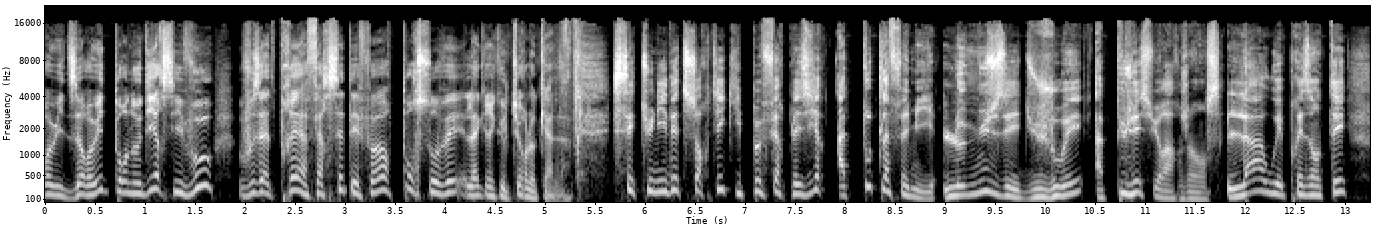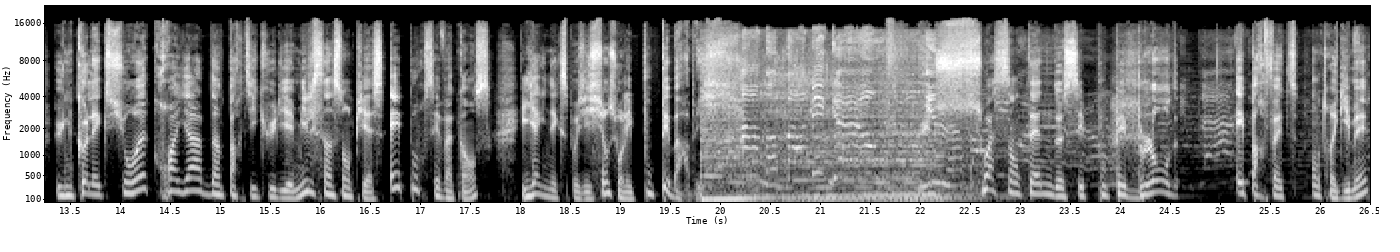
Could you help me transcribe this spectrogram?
08 08 pour nous dire si vous, vous êtes prêt à faire cet effort pour sauver sauver l'agriculture locale. C'est une idée de sortie qui peut faire plaisir à toute la famille. Le musée du jouet à Puget-sur-Argence, là où est présentée une collection incroyable d'un particulier, 1500 pièces. Et pour ses vacances, il y a une exposition sur les poupées Barbie. Une soixantaine de ces poupées blondes et parfaites, entre guillemets.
